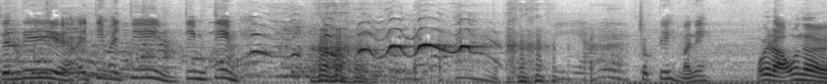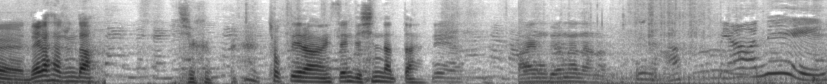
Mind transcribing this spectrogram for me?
샌디 아이팀 아이팀 팀팀 촉디 많이 오이라 오늘 내가 사준다 지금 촉디랑 샌디 신났다 네. Tayong biyanan na. Biyan ni.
